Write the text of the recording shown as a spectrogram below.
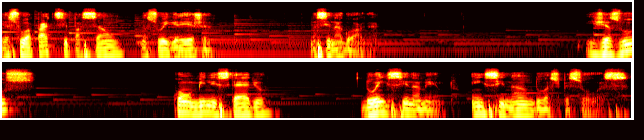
e a sua participação na sua igreja, na sinagoga. E Jesus, com o ministério do ensinamento, ensinando as pessoas.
